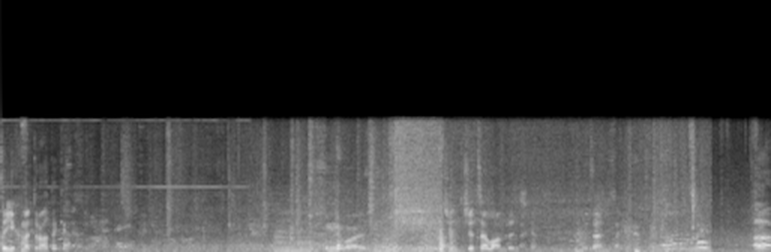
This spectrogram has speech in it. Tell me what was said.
Це їх метро таке? Сумніваюся. Чи, чи це лондонське? А,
